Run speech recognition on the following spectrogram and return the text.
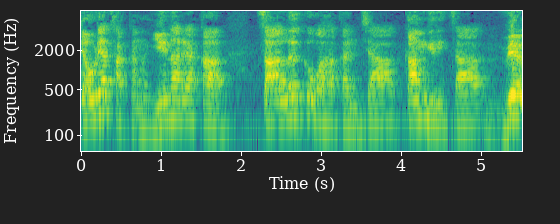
तेवढ्याच हक्कानं येणाऱ्या काळात चालक वाहकांच्या कामगिरीचा वेळ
